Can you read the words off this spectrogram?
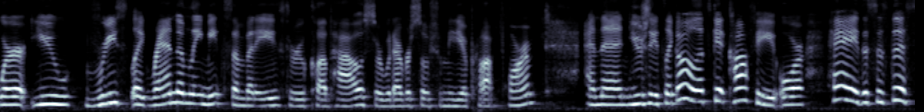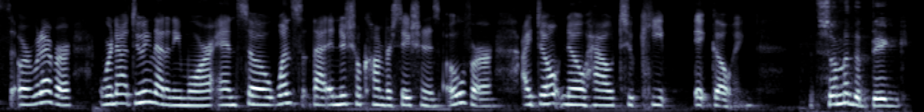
where you re- like randomly meet somebody through Clubhouse or whatever social media platform. And then usually it's like oh let's get coffee or hey this is this or whatever. We're not doing that anymore. And so once that initial conversation is over I don't know how to keep it going. Some of the big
